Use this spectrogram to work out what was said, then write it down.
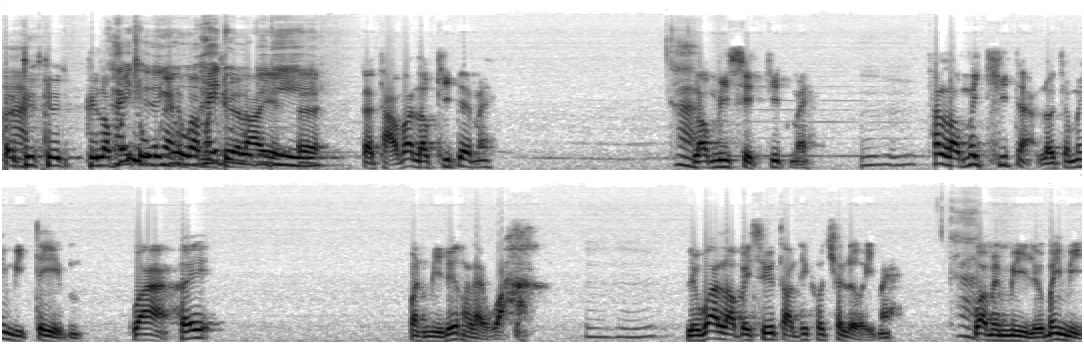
เอออะคือคือคือเราไม่รู้ไงให้ถืออยู่ว่ามันคืออะไรให้ดูดีๆเออแต่ถามว่าเราคิดได้ไหมค่ะเรามีสิทธิ์คิดไหมอือฮึถ้าเราไม่คิดอะ เราจะไม่มีธีมว่าเฮ้ยมันมีเรื่องอะไรวะอือฮึ หรือว่าเราไปซื้อตอนที่เขาเฉลยไหมค่ะว่ามันมีหรือไม่มี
